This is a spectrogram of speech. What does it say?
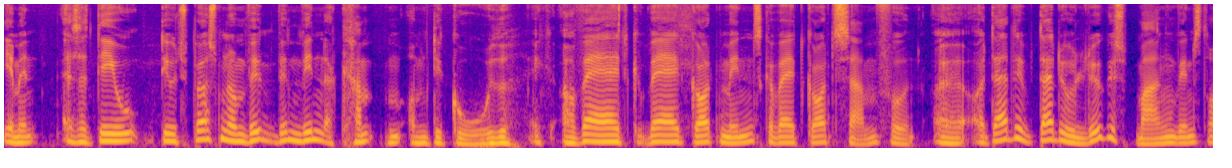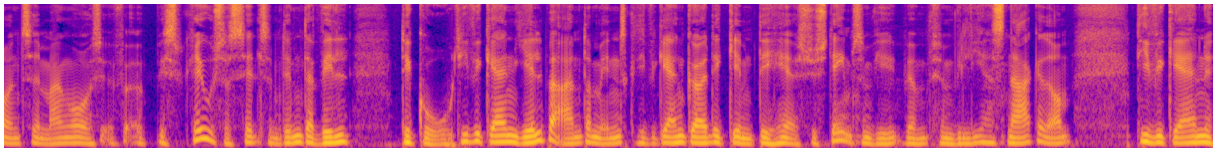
Jamen, altså, det er jo, det er jo et spørgsmål om, hvem, hvem vinder kampen om det gode, ikke? og hvad er, et, hvad er et godt menneske, og hvad er et godt samfund. Øh, og der er, det, der er det jo lykkes mange venstreorienterede mange år at beskrive sig selv som dem, der vil det gode. De vil gerne hjælpe andre mennesker, de vil gerne gøre det gennem det her system, som vi, som vi lige har snakket om. De vil gerne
